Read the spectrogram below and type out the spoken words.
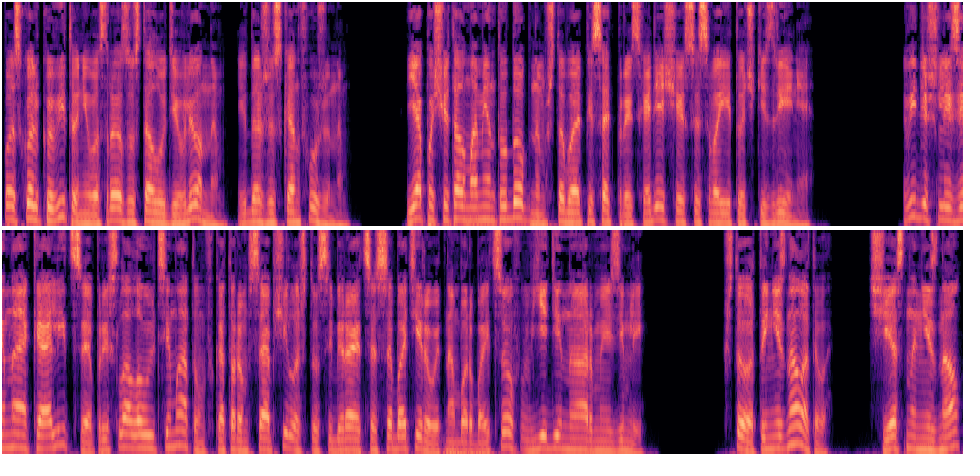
поскольку вид у него сразу стал удивленным и даже сконфуженным. Я посчитал момент удобным, чтобы описать происходящее со своей точки зрения. Видишь ли, земная коалиция прислала ультиматум, в котором сообщила, что собирается саботировать набор бойцов в единую армию Земли. Что, ты не знал этого? Честно, не знал?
